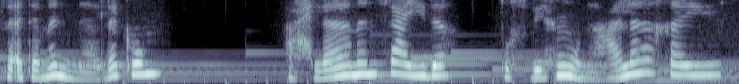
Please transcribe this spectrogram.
فأتمنى لكم أحلاما سعيدة تصبحون على خير.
